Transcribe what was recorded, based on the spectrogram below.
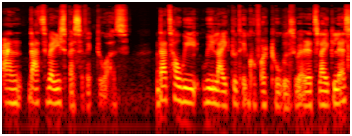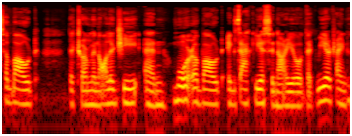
And that's very specific to us. That's how we, we like to think of our tools, where it's like less about the terminology and more about exactly a scenario that we are trying to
